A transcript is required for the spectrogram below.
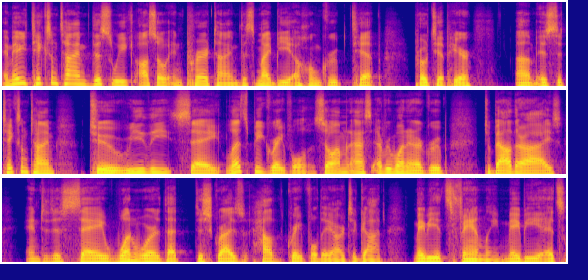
And maybe take some time this week also in prayer time. This might be a home group tip pro tip here um, is to take some time to really say, let's be grateful. So I'm going to ask everyone in our group to bow their eyes and to just say one word that describes how grateful they are to God. Maybe it's family. Maybe it's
